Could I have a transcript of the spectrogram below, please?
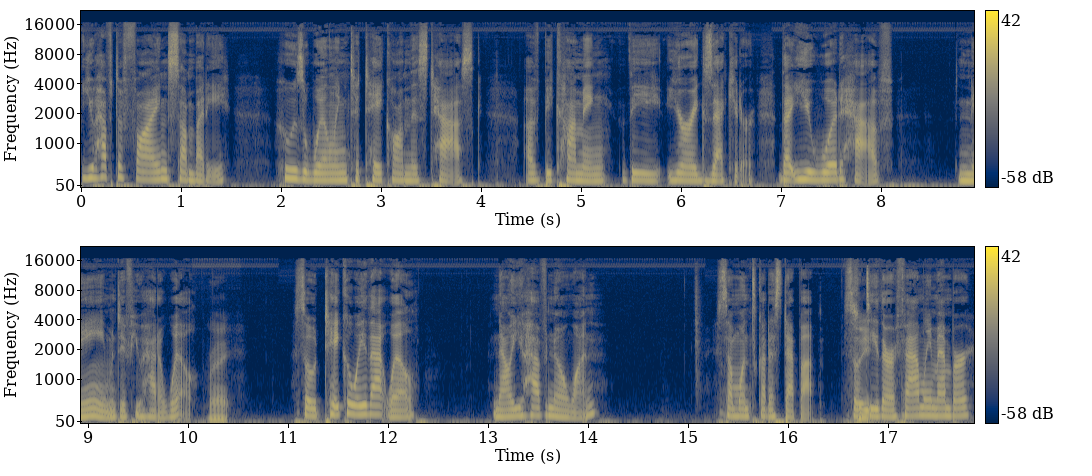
you have to find somebody who's willing to take on this task of becoming the your executor that you would have named if you had a will. Right. So take away that will. Now you have no one. Someone's got to step up. So, So it's you- either a family member.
